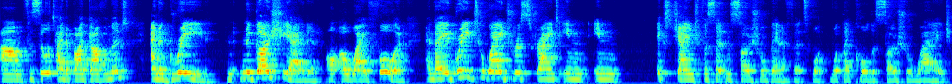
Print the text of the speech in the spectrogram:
um, facilitated by government, and agreed, negotiated a, a, way forward. And they agreed to wage restraint in, in exchange for certain social benefits, what, what they call the social wage.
